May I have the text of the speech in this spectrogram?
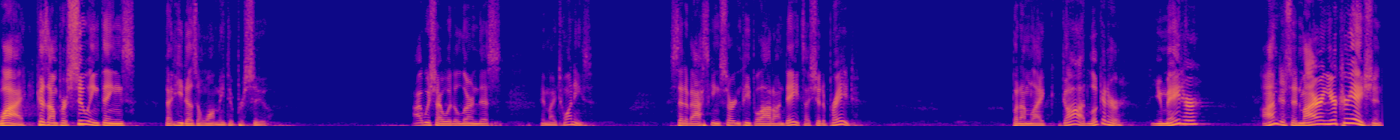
Why? Because I'm pursuing things that he doesn't want me to pursue. I wish I would have learned this in my 20s. Instead of asking certain people out on dates, I should have prayed. But I'm like, God, look at her. You made her. I'm just admiring your creation.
